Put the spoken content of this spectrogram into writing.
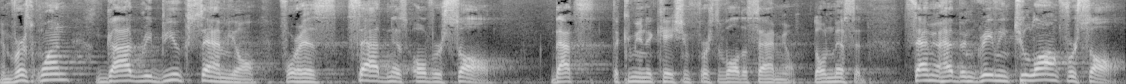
In verse 1, God rebukes Samuel for his sadness over Saul. That's the communication, first of all, to Samuel. Don't miss it. Samuel had been grieving too long for Saul.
